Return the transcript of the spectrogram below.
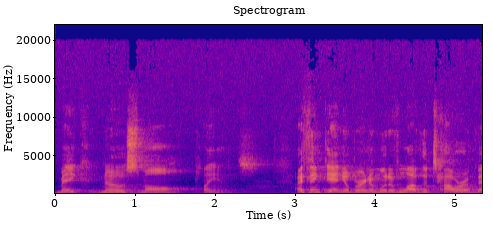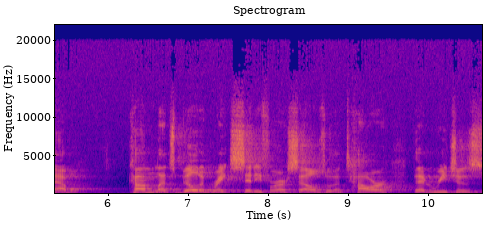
Make no small plans. I think Daniel Burnham would have loved the Tower of Babel. Come, let's build a great city for ourselves with a tower that reaches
